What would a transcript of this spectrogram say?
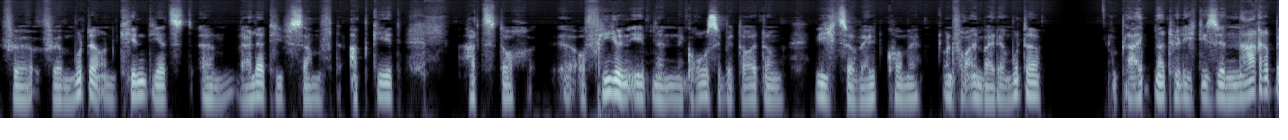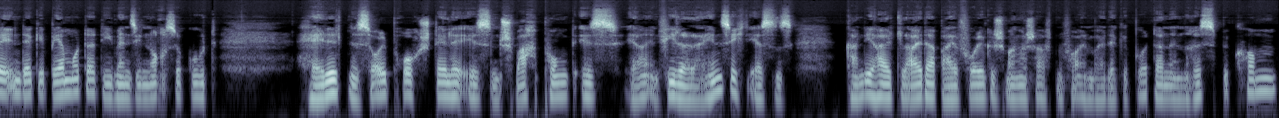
für, für Mutter und Kind jetzt ähm, relativ sanft abgeht, hat's doch äh, auf vielen Ebenen eine große Bedeutung, wie ich zur Welt komme. Und vor allem bei der Mutter bleibt natürlich diese Narbe in der Gebärmutter, die, wenn sie noch so gut hält, eine Sollbruchstelle ist, ein Schwachpunkt ist, ja, in vielerlei Hinsicht. Erstens kann die halt leider bei Folgeschwangerschaften, vor allem bei der Geburt, dann einen Riss bekommen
